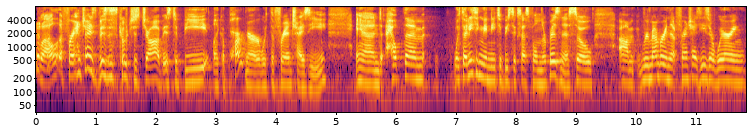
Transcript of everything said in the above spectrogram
well, a franchise business coach's job is to be like a partner with the franchisee and help them with anything they need to be successful in their business. So, um, remembering that franchisees are wearing,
